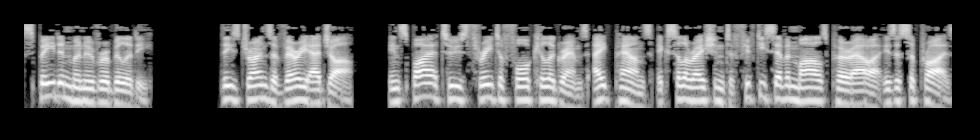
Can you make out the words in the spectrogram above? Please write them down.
Speed and maneuverability. These drones are very agile. Inspire 2's 3 to 4 kilograms 8 pounds acceleration to 57 miles per hour is a surprise.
